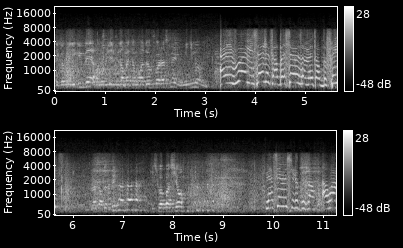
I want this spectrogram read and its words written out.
C'est comme les légumes verts, on est obligé de vous en mettre au moins deux fois la semaine, minimum. Avez-vous un message à faire passer aux amateurs de frites genre de frites, qu'ils soient patients. Merci monsieur le cousin. Au revoir.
